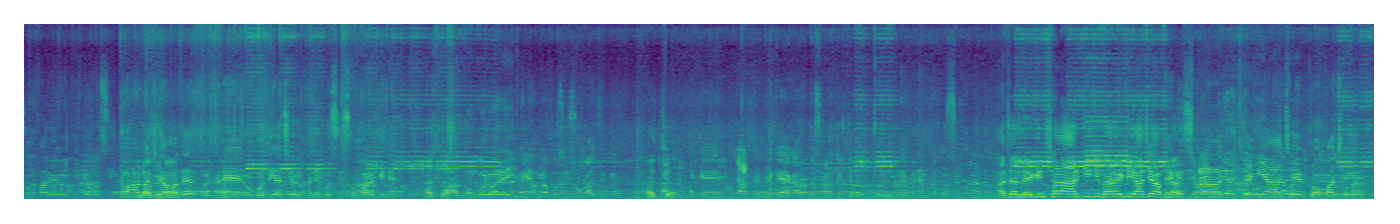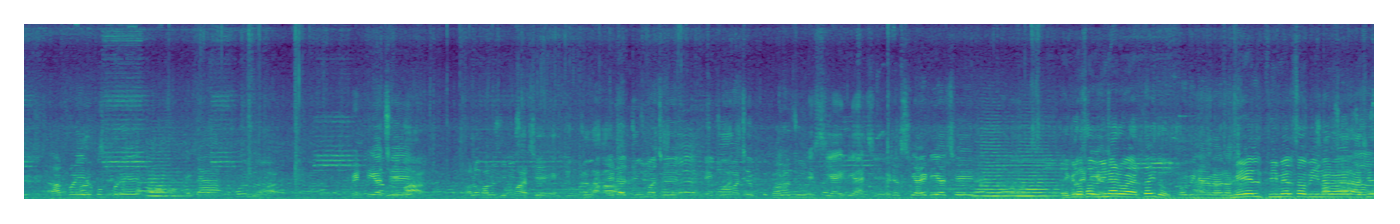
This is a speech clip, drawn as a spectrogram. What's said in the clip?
সোমবারে ওই দিকে বসি হাট আছে আমাদের ওইখানে গদি আছে ওইখানে বসি সোমবারের দিনে। আচ্ছা। আর মঙ্গলবারে এইখানে আমরা বসি সকাল থেকে। আচ্ছা। থেকে চারটে থেকে এগারোটা সাড়ে দশটা পর্যন্ত এখানে আমরা বসি। আচ্ছা লেগিংস ছাড়া আর কি কি ভ্যারাইটি আছে আপনার? ছাড়া আছে টপ আছে তারপরে এরকম করে এটা পেন্টি আছে ভালো ভালো জুম আছে। এটা জুম আছে এই জুম আছে খুব ভালো জুম সিআইডি আছে। এটা সিআইডি আছে। এগুলো সব ইনার ওয়্যার তাই তো? সব ইনার ওয়্যার মেল ফিমেল সব ইনার ওয়্যার আছে।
